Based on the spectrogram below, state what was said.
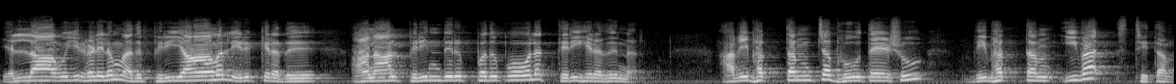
எல்லா உயிர்களிலும் அது பிரியாமல் இருக்கிறது ஆனால் பிரிந்திருப்பது போல தெரிகிறதுன்னர். அவிபக்தம் ச பூதேஷு விபக்தம் இவ ஸ்திதம்.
